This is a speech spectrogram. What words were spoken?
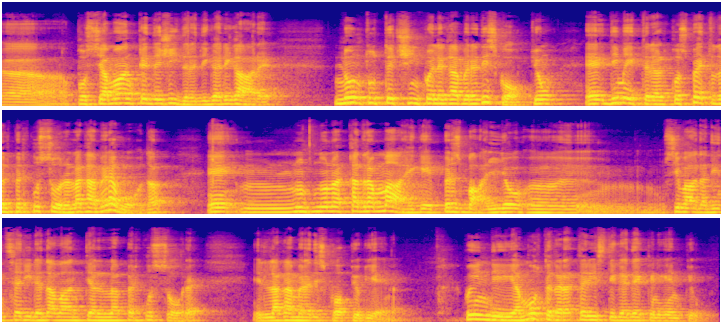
Eh, possiamo anche decidere di caricare non tutte e cinque le camere di scoppio è di mettere al cospetto del percussore la camera vuota e mh, mm, non, non, accadrà mai che per sbaglio eh, si vada ad inserire davanti al percussore la camera di scoppio piena. Quindi ha molte caratteristiche tecniche in più.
